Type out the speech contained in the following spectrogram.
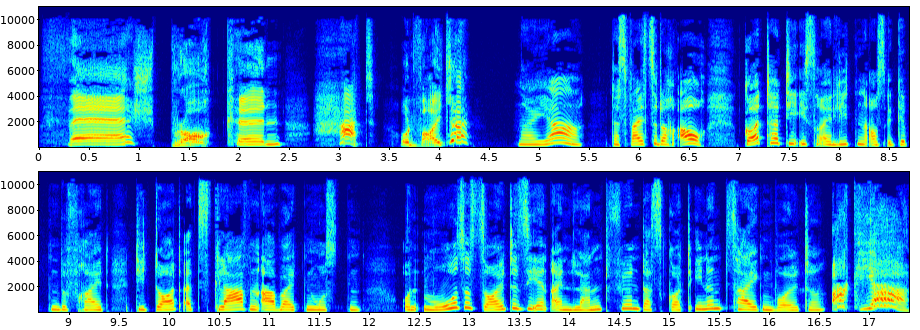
versprochen hat. Und weiter? Na ja, das weißt du doch auch. Gott hat die Israeliten aus Ägypten befreit, die dort als Sklaven arbeiten mussten. Und Mose sollte sie in ein Land führen, das Gott ihnen zeigen wollte. Ach ja,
